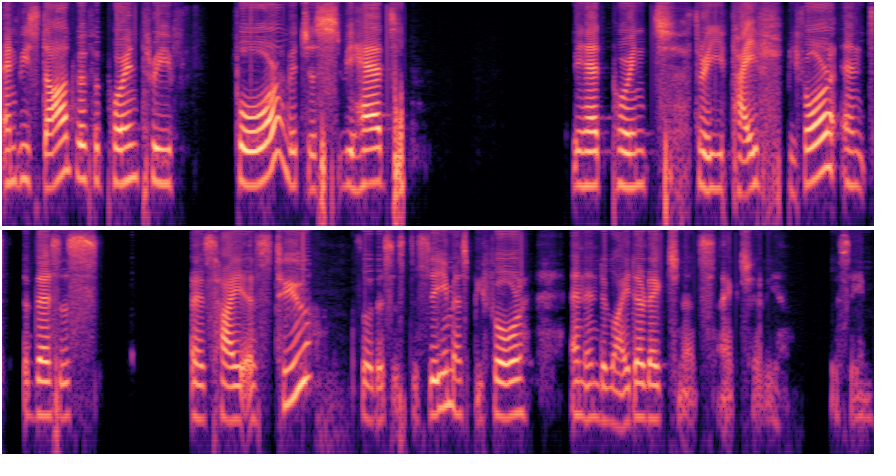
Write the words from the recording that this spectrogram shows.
and we start with a 0.34 which is we had we had 0.35 before and this is as high as 2 so this is the same as before and in the y direction it's actually the same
